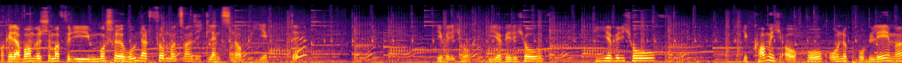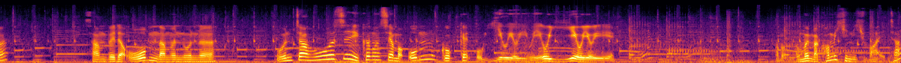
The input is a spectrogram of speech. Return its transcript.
Okay, da brauchen wir schon mal für die Muschel 125 glänzende Objekte. Hier will ich hoch. Hier will ich hoch. Hier will ich hoch. Hier komme ich auch hoch, ohne Probleme. Was haben wir da oben? Da haben wir nur eine Unterhose. Hier können wir uns ja mal umgucken. Oh je, oh je, oh je, oh je, oh je, oh je. Aber Moment mal, komme ich hier nicht weiter?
